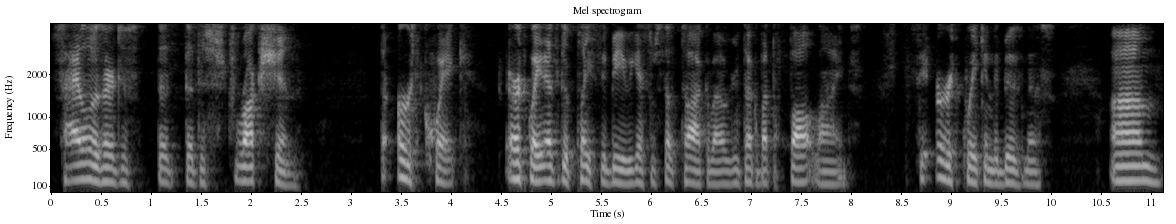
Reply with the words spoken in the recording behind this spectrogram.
Silos are just the the destruction, the earthquake. Earthquake. That's a good place to be. We got some stuff to talk about. We're gonna talk about the fault lines. It's the earthquake in the business. Um,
